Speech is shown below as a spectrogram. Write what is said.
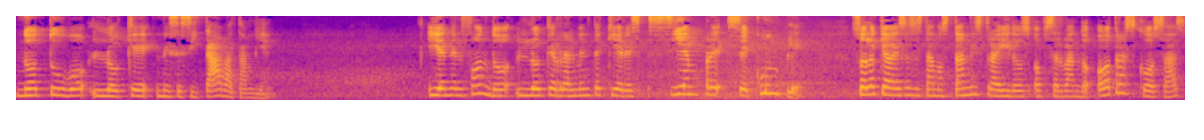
no tuvo lo que necesitaba también. Y en el fondo, lo que realmente quieres siempre se cumple. Solo que a veces estamos tan distraídos observando otras cosas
